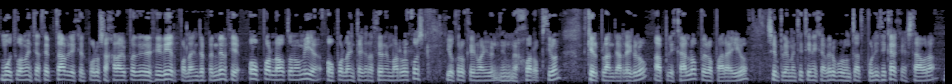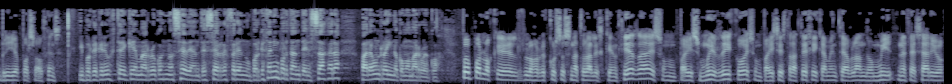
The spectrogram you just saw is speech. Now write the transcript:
mutuamente aceptable que el pueblo saharaui puede decidir por la independencia o por la autonomía o por la integración en Marruecos, yo creo que no hay una mejor opción que el plan de arreglo, aplicarlo, pero para ello simplemente tiene que haber voluntad política que hasta ahora brilla por su ausencia. ¿Y por qué cree usted que Marruecos no cede ante ese referéndum? ¿Por qué es tan importante el Sáhara para un reino como Marruecos? Pues por lo que los recursos naturales que encierra, es un país muy rico, es un país estratégicamente hablando muy necesario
